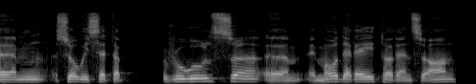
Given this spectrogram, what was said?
Um, so we set up rules, uh, um, a moderator, and so on.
